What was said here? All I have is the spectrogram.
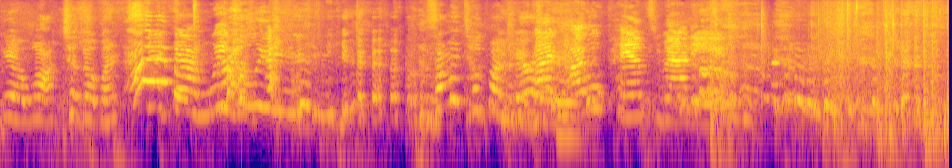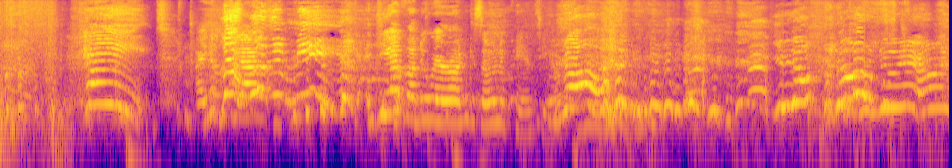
Yeah, walk to the one. Someone took my hair. Guys, I will pants Maddie. Kate! I took That wasn't me. Do you have underwear on? Because I'm gonna pants you. No! you don't have underwear on.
